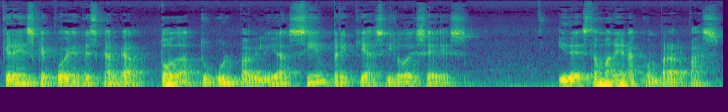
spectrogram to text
crees que puedes descargar toda tu culpabilidad siempre que así lo desees y de esta manera comprar paz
